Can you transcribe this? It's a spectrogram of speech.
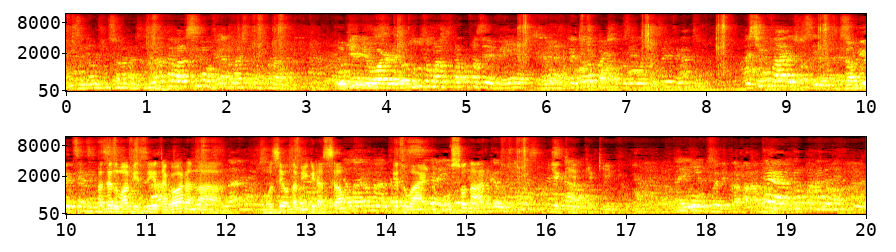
A usina não funciona mais. A usina tá lá se movendo mais para O interior, né? tudo usa mais para fazer evento. Tem toda a parte para fazer evento. Eles tinham usinas. São 1800 Fazendo uma visita agora no Museu da Migração, Eduardo Bolsonaro e a equipe aqui. Aí, é, aquela parada ali.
